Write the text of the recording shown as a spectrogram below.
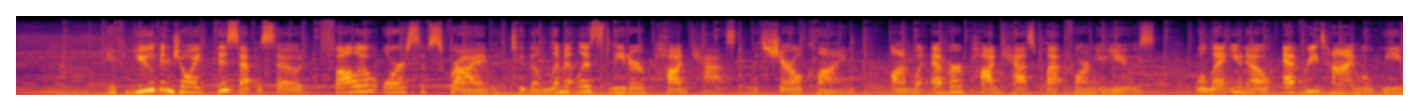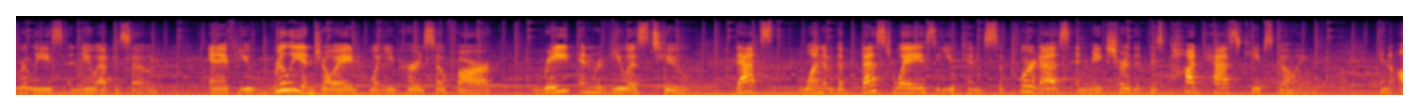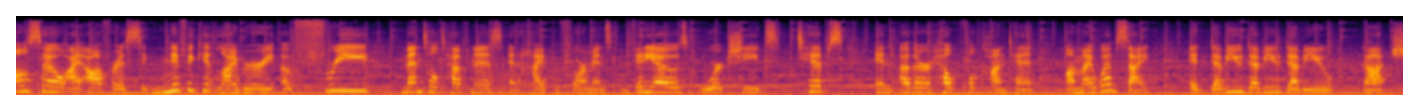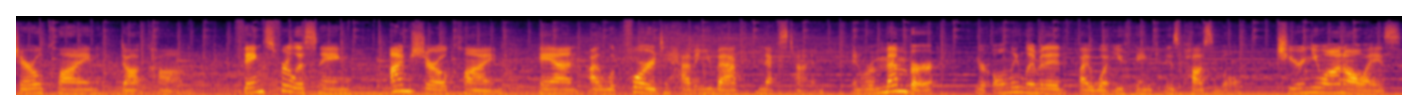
If you've enjoyed this episode, follow or subscribe to the Limitless Leader podcast with Cheryl Klein on whatever podcast platform you use. We'll let you know every time we release a new episode. And if you really enjoyed what you've heard so far, rate and review us too. That's one of the best ways that you can support us and make sure that this podcast keeps going. And also, I offer a significant library of free mental toughness and high performance videos, worksheets, tips, and other helpful content on my website at www.cherylklein.com. Thanks for listening. I'm Cheryl Klein, and I look forward to having you back next time. And remember, you're only limited by what you think is possible. Cheering you on always.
